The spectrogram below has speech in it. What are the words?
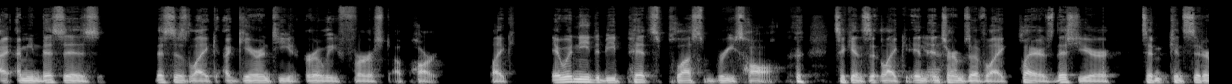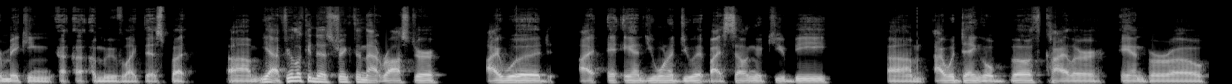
I, I mean, this is this is like a guaranteed early first apart. Like it would need to be Pitts plus Breece Hall to consider, like in, yeah. in terms of like players this year to consider making a, a move like this. But um, yeah, if you're looking to strengthen that roster, I would, I and you want to do it by selling a QB. Um, I would dangle both Kyler and Burrow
